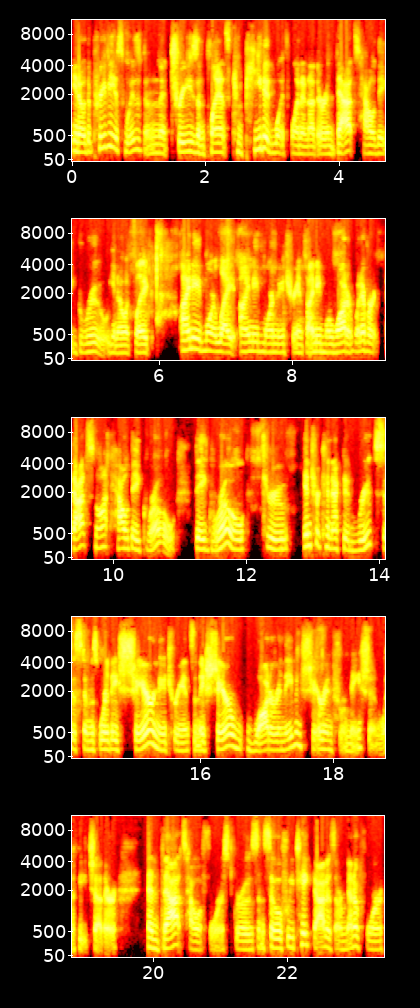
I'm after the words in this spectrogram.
you know the previous wisdom that trees and plants competed with one another and that's how they grew. You know it's like I need more light, I need more nutrients, I need more water, whatever. That's not how they grow. They grow through interconnected root systems where they share nutrients and they share water and they even share information with each other. And that's how a forest grows. And so, if we take that as our metaphor,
